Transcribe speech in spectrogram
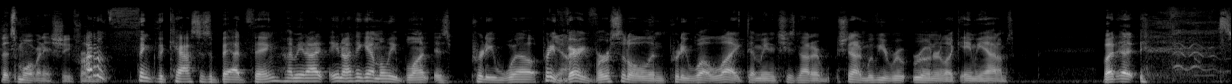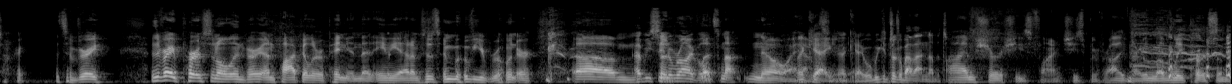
that's more of an issue from I don't think the cast is a bad thing. I mean, I you know I think Emily Blunt is pretty well, pretty Yeah. very versatile and pretty well liked. I mean, she's not a she's not a movie ru- ruiner like Amy Adams. But uh, sorry, that's a very it's a very personal and very unpopular opinion that Amy Adams is a movie ruiner. Um, Have you seen so Arrival? Let's not. No, I haven't Okay, okay. Well, we can talk about that another time. I'm sure she's fine. She's probably a very lovely person.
